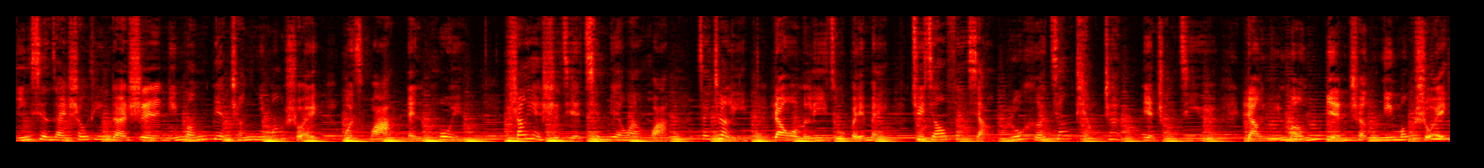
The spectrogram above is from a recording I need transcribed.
您现在收听的是《柠檬变成柠檬水》，with 华 and Poi。商业世界千变万化，在这里，让我们立足北美，聚焦分享如何将挑战变成机遇，让柠檬变成柠檬水。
